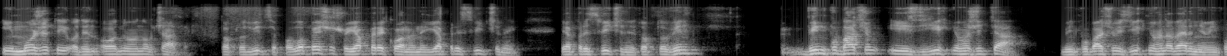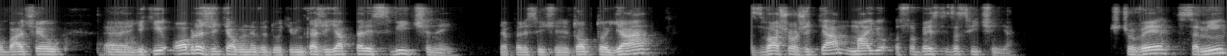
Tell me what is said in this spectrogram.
і можете й один одного навчати. Тобто, дивіться, Павло пише, що я переконаний, я пересвідчений, я пересвідчений. Тобто, він, він побачив із їхнього життя, він побачив з їхнього навернення, він побачив, е, який образ життя вони ведуть. І він каже: Я пересвідчений. Я пересвідчений. Тобто, я з вашого життя маю особисті засвідчення, що ви самі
